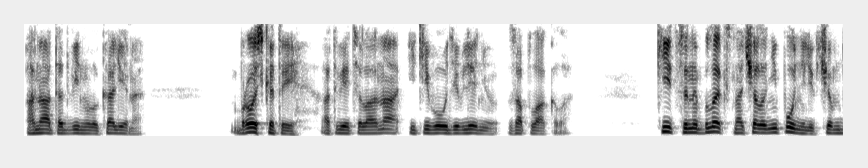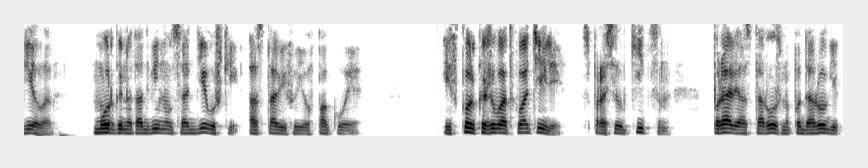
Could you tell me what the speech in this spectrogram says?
Она отодвинула колено. «Брось-ка ты», — ответила она и, к его удивлению, заплакала. Китсон и Блэк сначала не поняли, в чем дело. Морган отодвинулся от девушки, оставив ее в покое. «И сколько же вы отхватили?» — спросил Китсон, правя осторожно по дороге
